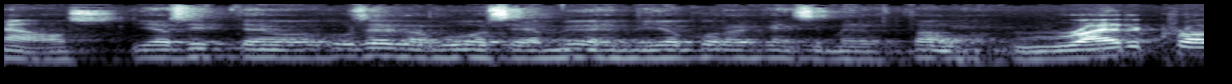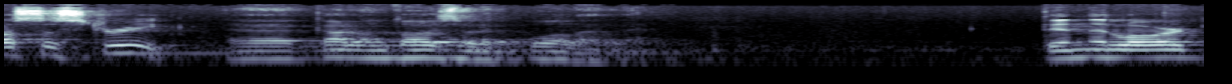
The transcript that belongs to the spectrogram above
house Ja sitten useita vuosia myöhemmin joku rakensi meille talon right across the street. äh, kadun toiselle puolelle. Then the Lord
